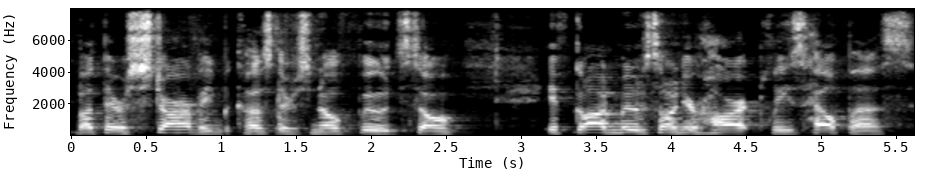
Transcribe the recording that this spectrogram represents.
but they're starving because there's no food. So if God moves on your heart, please help us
